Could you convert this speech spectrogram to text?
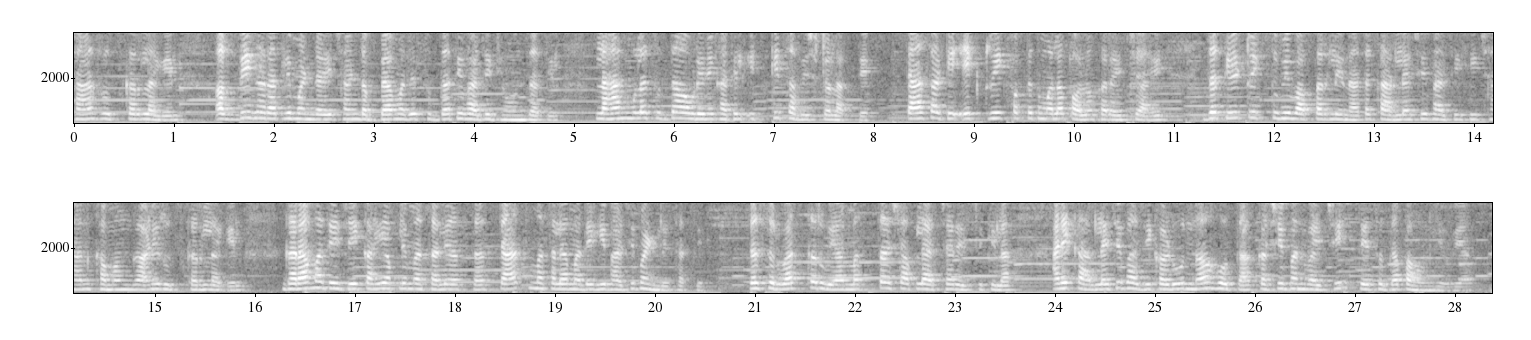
छान रुचकर लागेल. अगदी घरातली मंडळी छान डब्यामध्ये सुद्धा ती भाजी घेऊन जातील. लहान मुलंसुद्धा आवडीने खातील इतकी चविष्ट लागते. त्यासाठी एक ट्रिक फक्त तुम्हाला फॉलो करायची आहे. जर ती ट्रिक तुम्ही वापरली ना तर कारल्याची भाजी ही छान खमंग आणि रुचकर लागेल. घरामध्ये जे काही आपले मसाले असतात त्याच मसाल्यामध्ये ही भाजी बनली जाते. तर सुरुवात करूया मस्त अशा आपल्या आजच्या रेसिपीला आणि कारल्याची भाजी कडू न होता कशी बनवायची ते सुद्धा पाहून घेऊया.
